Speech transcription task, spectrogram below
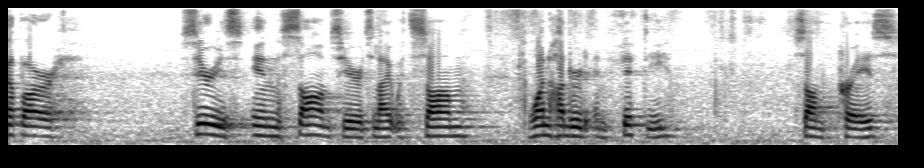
up our series in the Psalms here tonight with Psalm 150, Psalm of Praise.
